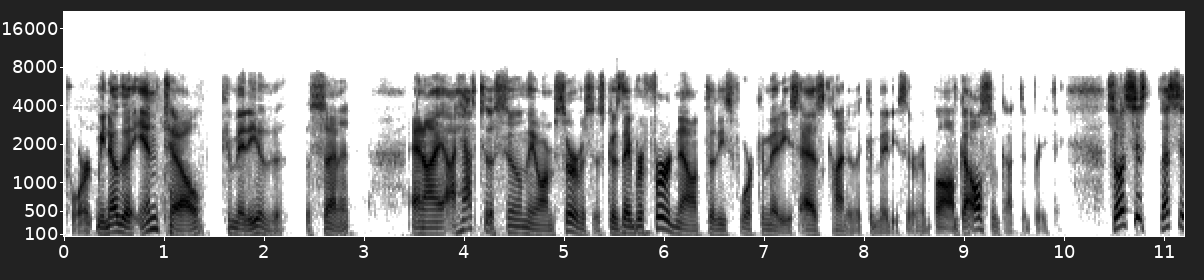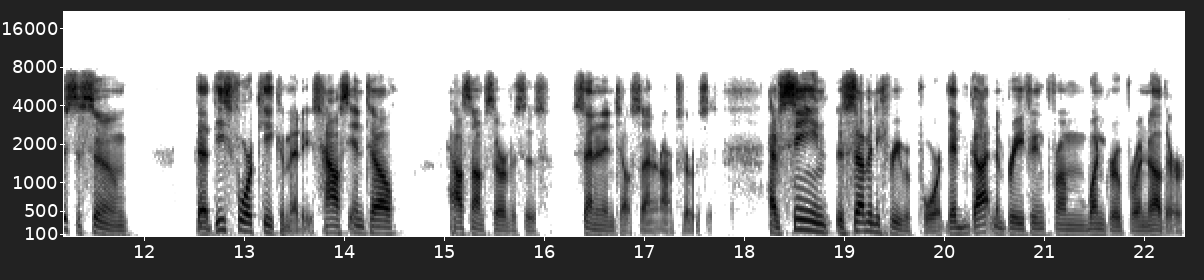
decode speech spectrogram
report. We know the Intel Committee of the, the Senate, and I, I, have to assume the Armed Services because they've referred now to these four committees as kind of the committees that are involved. I Also got the briefing. So let's just let's just assume that these four key committees: House Intel, House Armed Services, Senate Intel, Senate Armed Services, have seen the 73 report. They've gotten a briefing from one group or another.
